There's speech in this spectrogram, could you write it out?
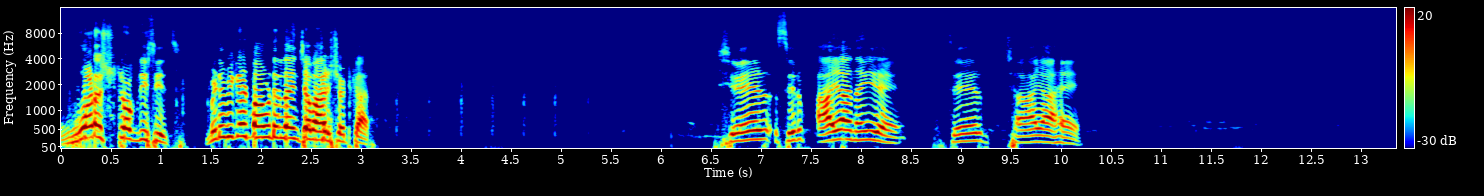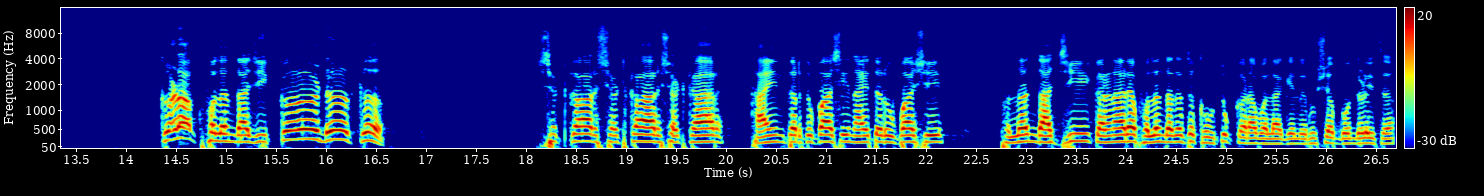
What stroke this is mid wicket boundary लाईनच्या बाहेर षटकार. शेर सिर्फ आया नहीं है सिर्फ छाया है कडक फलंदाजी कडक. षटकार षटकार षटकार. खाईन तर तुपाशी नाही तर उपाशी. फलंदाजी करणाऱ्या फलंदाजाचं कौतुक करावं लागेल. ऋषभ गोंधळीचं.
